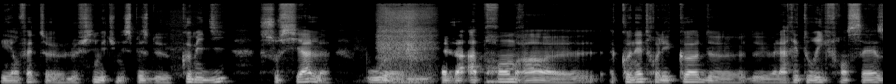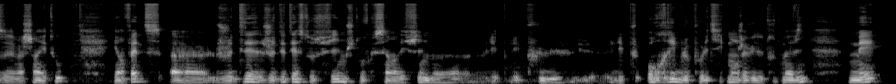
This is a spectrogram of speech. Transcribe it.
Et en fait, euh, le film est une espèce de comédie sociale où euh, elle va apprendre euh, à, connaître les codes de la rhétorique française, machin et tout. Et en fait, je, déteste, je, déteste, ce film. Je trouve que c'est un des films les, les, plus, les plus horribles politiquement que j'ai vu de toute ma vie. Mais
